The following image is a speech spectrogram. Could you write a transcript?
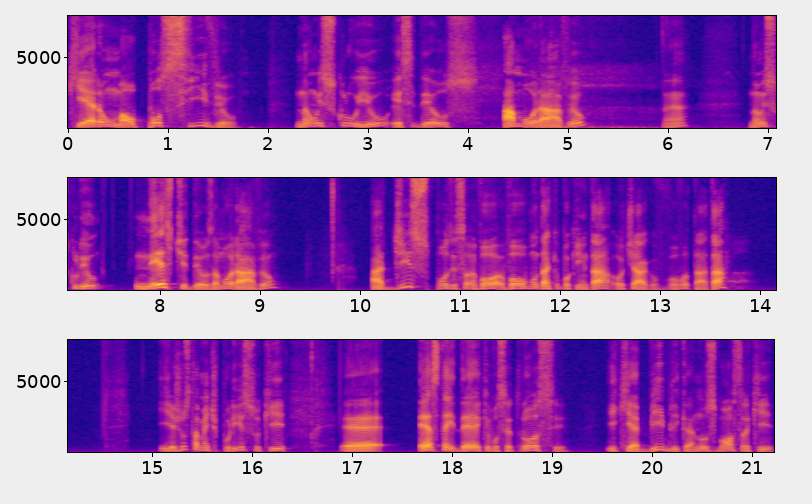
que era um mal possível, não excluiu esse Deus amorável, né? não excluiu neste Deus amorável a disposição. Eu vou, vou mudar aqui um pouquinho, tá? Ô, Tiago, vou votar, tá? E é justamente por isso que é, esta ideia que você trouxe, e que é bíblica, nos mostra que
